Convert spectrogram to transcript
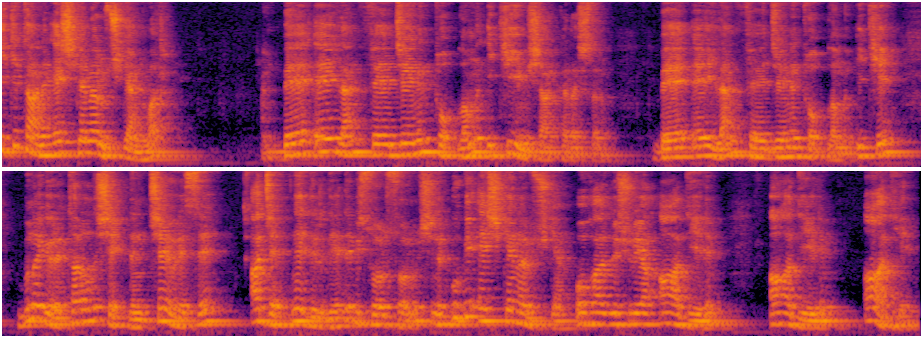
İki tane eşkenar üçgen var. BE ile FC'nin toplamı 2'ymiş arkadaşlarım. BE ile FC'nin toplamı 2. Buna göre taralı şeklin çevresi acep nedir diye de bir soru sormuş. Şimdi bu bir eşkenar üçgen. O halde şuraya A diyelim. A diyelim. A diyelim.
